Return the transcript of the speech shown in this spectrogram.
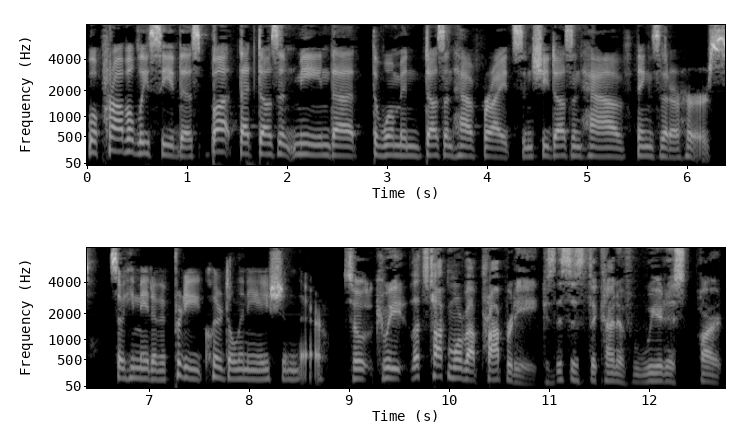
we'll probably see this, but that doesn't mean that the woman doesn't have rights and she doesn't have things that are hers. So he made a pretty clear delineation there. So can we, let's talk more about property because this is the kind of weirdest part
